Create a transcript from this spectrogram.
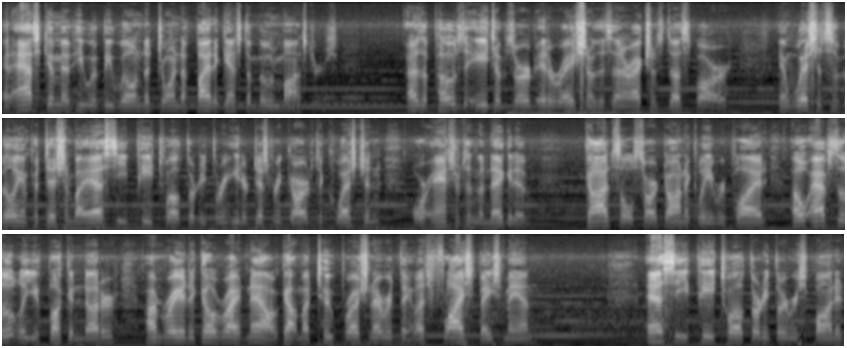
and asked him if he would be willing to join the fight against the Moon Monsters. as opposed to each observed iteration of this interaction thus far, in which the civilian petitioned by SCP-1233 either disregards the question or answers in the negative, Godsoul sardonically replied, Oh absolutely, you fucking nutter. I'm ready to go right now, got my toothbrush and everything, let's fly, spaceman. SCP-1233 responded,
